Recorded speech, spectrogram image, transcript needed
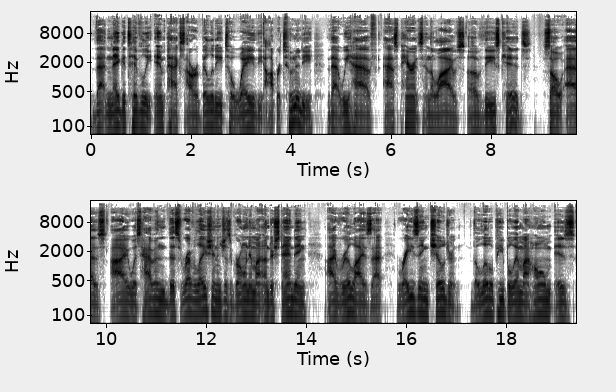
that negatively impacts our ability to weigh the opportunity that we have as parents in the lives of these kids. So as I was having this revelation and just growing in my understanding, I realized that raising children, the little people in my home is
